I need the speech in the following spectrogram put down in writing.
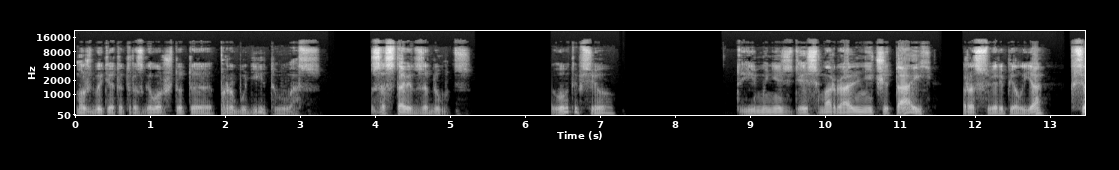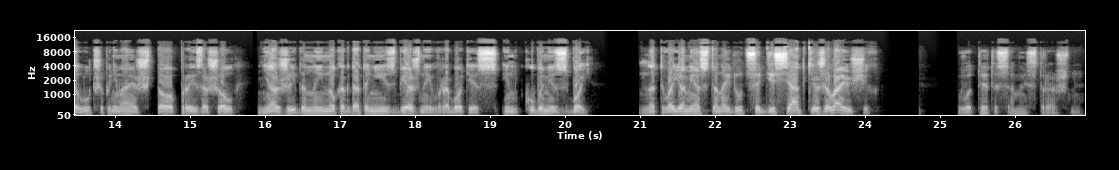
Может быть, этот разговор что-то пробудит в вас? заставит задуматься. Вот и все. — Ты мне здесь мораль не читай, — рассверепел я, все лучше понимая, что произошел неожиданный, но когда-то неизбежный в работе с инкубами сбой. На твое место найдутся десятки желающих. — Вот это самое страшное,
